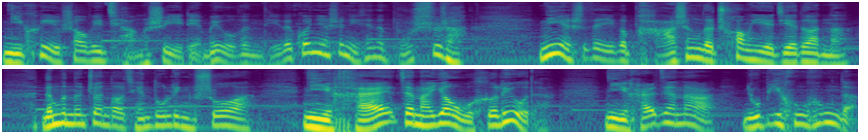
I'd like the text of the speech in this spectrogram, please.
你可以稍微强势一点，没有问题。但关键是你现在不是啊，你也是在一个爬升的创业阶段呢，能不能赚到钱都另说啊。你还在那吆五喝六的，你还在那牛逼哄哄的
